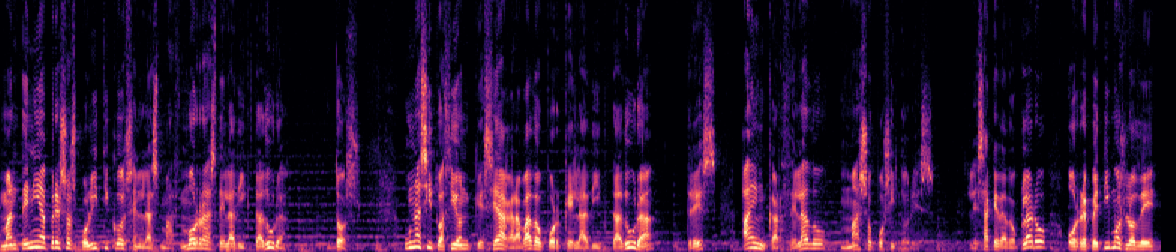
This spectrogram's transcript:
Mantenía presos políticos en las mazmorras de la dictadura. 2. Una situación que se ha agravado porque la dictadura, 3. Ha encarcelado más opositores. ¿Les ha quedado claro o repetimos lo de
